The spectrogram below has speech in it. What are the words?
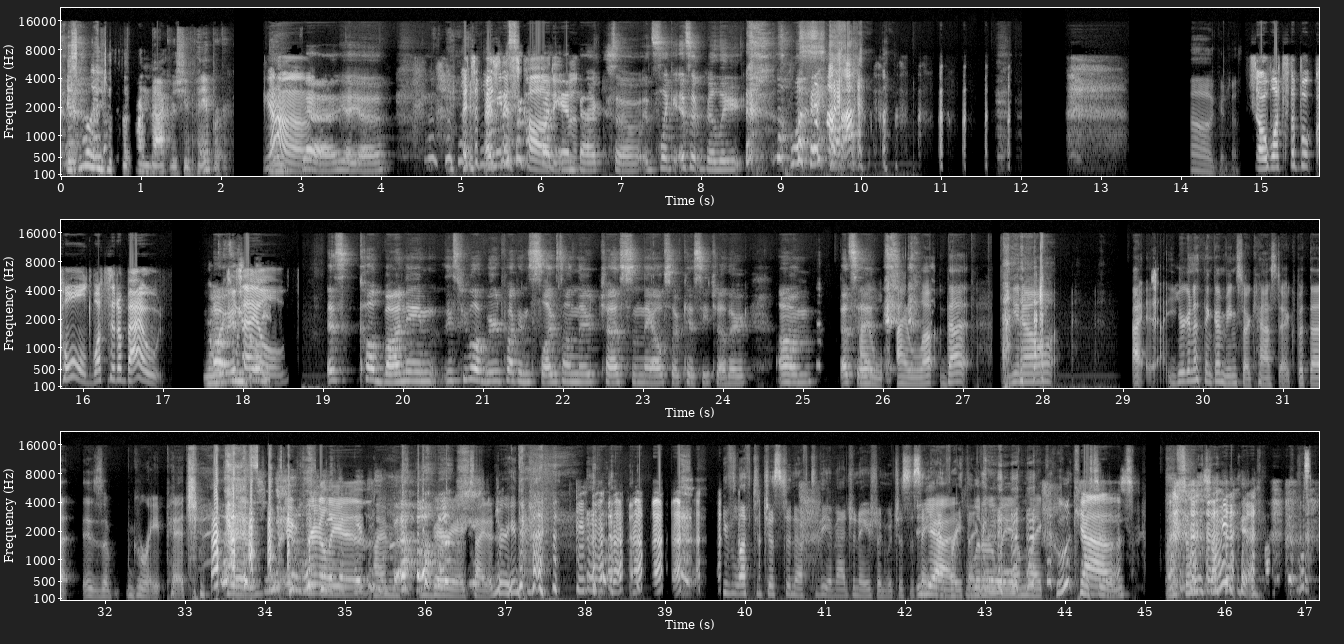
it's really just the front and back of a sheet of paper. Yeah, yeah, yeah, yeah. it's a I mean, it's like card. front Even. and back, so it's like, is it really? like, Oh goodness. So, what's the book called? What's it about? Oh, what can oh, it's we called- do? Details. It's called bonding. These people have weird fucking slugs on their chests, and they also kiss each other. Um, that's it. I I love that. You know, I you're gonna think I'm being sarcastic, but that is a great pitch. It is. It really is. I'm very excited to read that. You've left just enough to the imagination, which is to say yeah, everything. literally. I'm like, who Yeah. kisses? I'm so excited.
